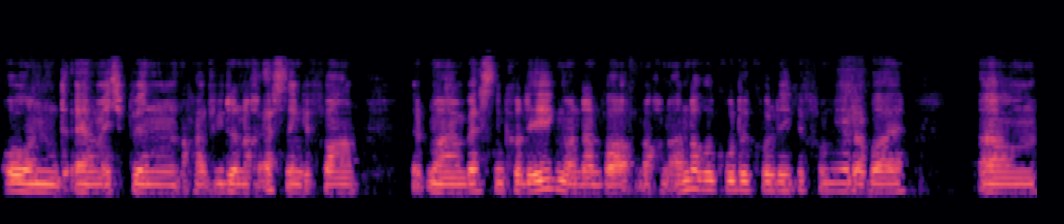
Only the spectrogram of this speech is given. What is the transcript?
Und ähm, ich bin halt wieder nach Essling gefahren mit meinem besten Kollegen und dann war noch ein anderer guter Kollege von mir dabei. Ähm,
